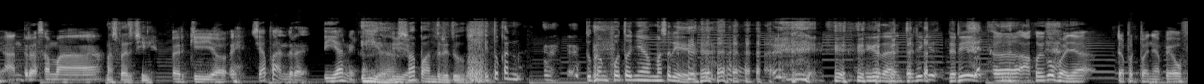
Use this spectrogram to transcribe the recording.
Andra sama Mas Ferji. Fergie ya. Eh siapa Andra? Tian ya? Iya, siapa Andre itu? Itu kan tukang fotonya Mas Ria. Iya kan? Jadi jadi eh, aku itu banyak dapat banyak POV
